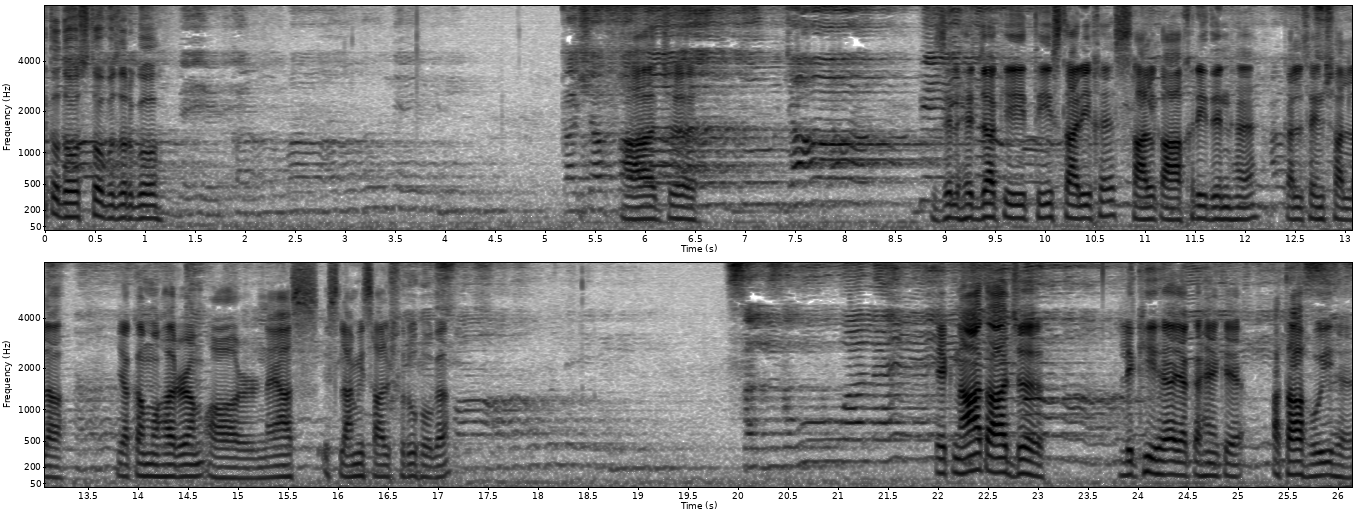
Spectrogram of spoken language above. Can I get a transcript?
تو دوستو بزرگوں آج ذی الحجہ کی تیس تاریخ ہے، سال کا آخری دن ہے۔ کل سے انشاءاللہ یکم محرم اور نیا اسلامی سال شروع ہوگا۔ ایک نعت آج لکھی ہے یا کہیں کہ عطا ہوئی ہے،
